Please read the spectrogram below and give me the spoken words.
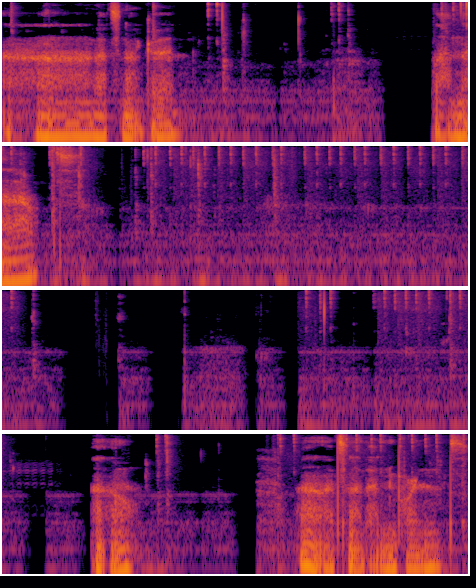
Uh, that's not good. Flatten that out. Uh oh. Oh, that's not that important.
